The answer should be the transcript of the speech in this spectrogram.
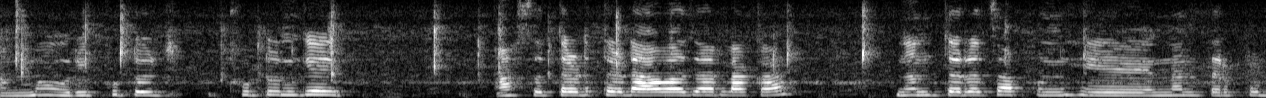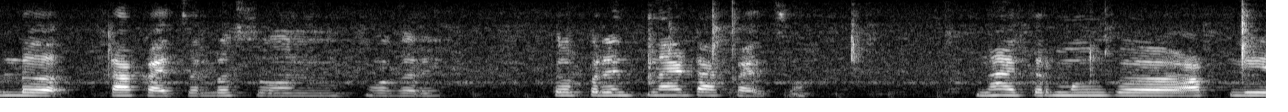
आणि मोहरी फुटू फुटून घे असं तडतड आवाज आला का? नंतरच आपण हे नंतर पुढलं टाकायचं लसूण वगैरे. तोपर्यंत नाही टाकायचं. नाहीतर मग आपली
